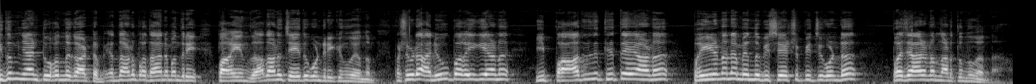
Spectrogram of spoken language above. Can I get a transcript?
ഇതും ഞാൻ തുറന്നു കാട്ടും എന്നാണ് പ്രധാനമന്ത്രി പറയുന്നത്. അതാണ് ചെയ്തുകൊണ്ടിരിക്കുന്നത് എന്നും പക്ഷെ ഇവിടെ അനൂപ് പറയുകയാണ് ഈ പ്രാതിനിധ്യത്തെയാണ് പ്രീണനം എന്ന് വിശേഷിപ്പിച്ചുകൊണ്ട് പ്രചാരണം നടത്തുന്നതെന്ന്.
